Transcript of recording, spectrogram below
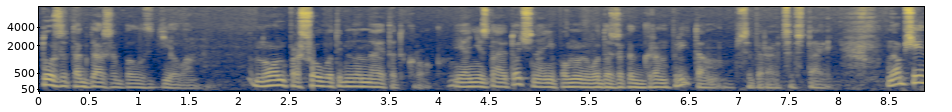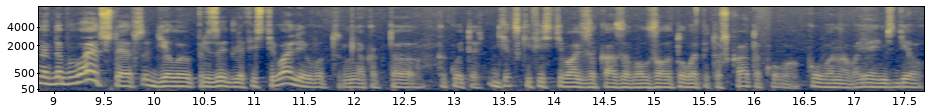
тоже тогда же был сделан. Но он прошел вот именно на этот крок. Я не знаю точно, они, по-моему, его даже как гран-при там собираются вставить. Но вообще иногда бывает, что я делаю призы для фестивалей. Вот у меня как-то какой-то детский фестиваль заказывал «Золотого петушка» такого, кованого. Я им сделал.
